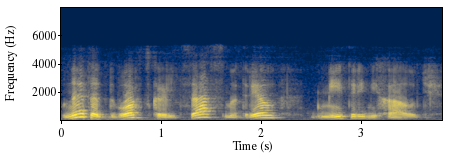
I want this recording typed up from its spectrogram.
На этот двор с крыльца смотрел Дмитрий Михайлович.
